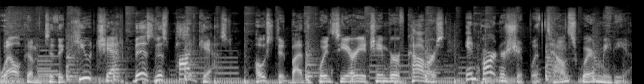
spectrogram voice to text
Welcome to the Q Chat Business Podcast, hosted by the Quincy Area Chamber of Commerce in partnership with Townsquare Media.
